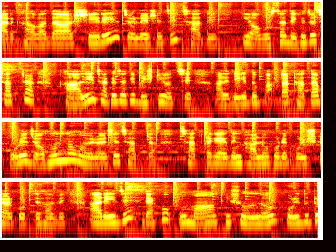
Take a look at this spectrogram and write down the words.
আর খাওয়া দাওয়া সেরে চলে এসেছি ছাদে। কি অবস্থা দেখেছ ছাদটা? খালি ঝাঁকে ঝাঁকে বৃষ্টি হচ্ছে। আর এদিকে তো পাতা ঠাতা পড়ে জঘন্য হয়ে রয়েছে ছাদটা। ছাদটাকে একদিন ভালো করে পরিষ্কার করতে হবে। আর এই যে, দেখো ও মা কি সুন্দর কড়ি দুটো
